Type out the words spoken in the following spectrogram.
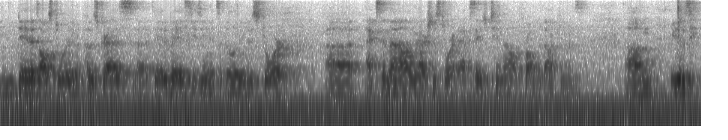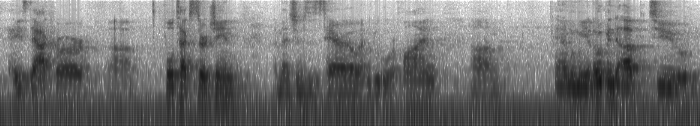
the data is all stored in a Postgres uh, database using its ability to store uh, XML. We actually store XHTML for all the documents. Um, we use Haystack for our uh, full text searching. I mentioned Zotero and Google Refine. Um, and when we opened up to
